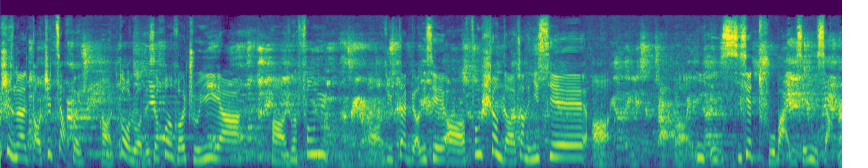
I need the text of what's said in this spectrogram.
都是什么？导致教会啊堕落的一些混合主义啊，啊什么丰裕，啊，就是代表一些啊丰盛的这样的一些啊啊一一些图吧，一些意象。嗯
